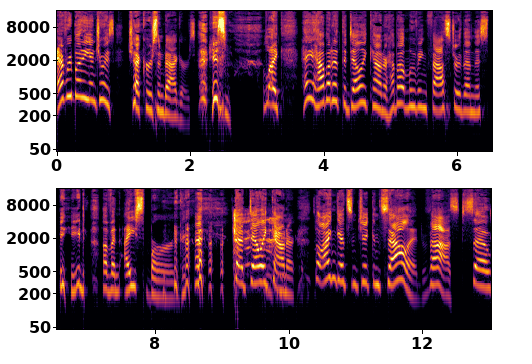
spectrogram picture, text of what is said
everybody enjoys checkers and baggers. It's like, hey, how about at the deli counter? How about moving faster than the speed of an iceberg? that deli counter, so I can get some chicken salad fast. So.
